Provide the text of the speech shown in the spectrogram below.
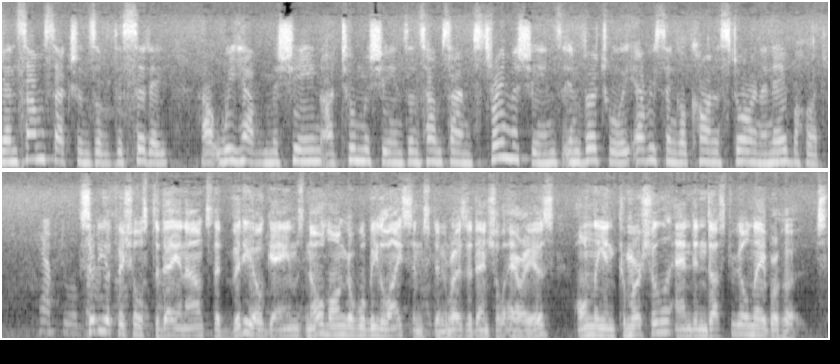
In some sections of the city, uh, we have a machine or two machines and sometimes three machines in virtually every single corner store in a neighborhood. City officials today announced that video games no longer will be licensed in residential areas, only in commercial and industrial neighborhoods.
